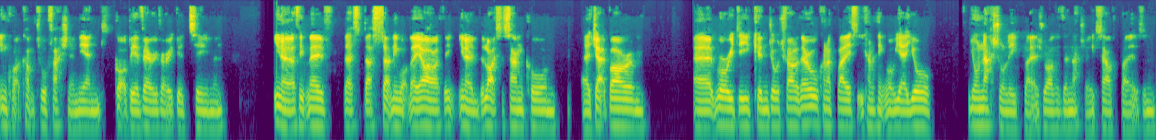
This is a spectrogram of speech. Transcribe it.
in quite comfortable fashion in the end. Got to be a very very good team, and you know I think they've that's that's certainly what they are. I think you know the likes of Sam Corn, uh, Jack Barham, uh, Rory Deacon, George Fowler. They're all kind of players that you kind of think, well, yeah, you're you're National League players rather than National League South players, and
